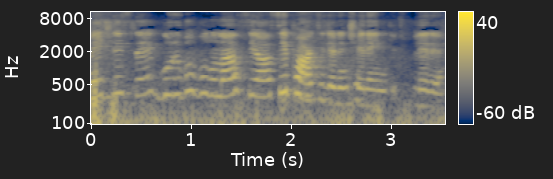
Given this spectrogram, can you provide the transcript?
Mecliste grubu bulunan siyasi partilerin çelenkleri.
